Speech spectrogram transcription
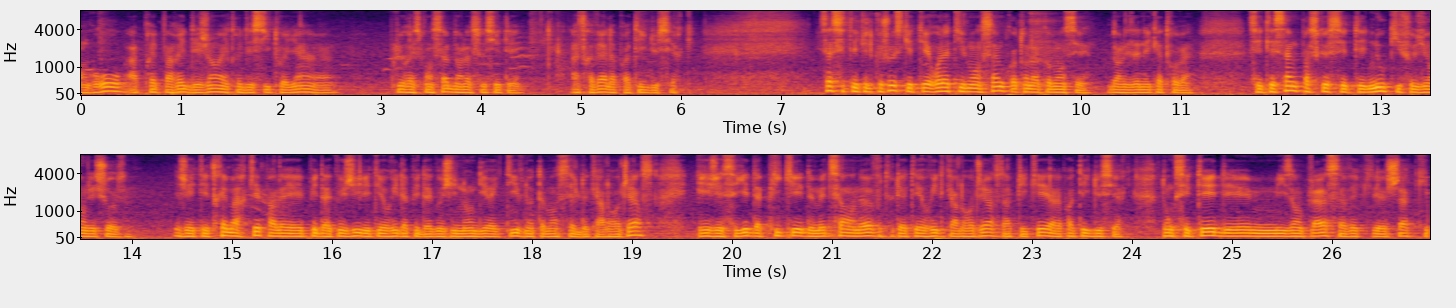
en gros, à préparer des gens à être des citoyens plus responsables dans la société à travers la pratique du cirque. Ça, c'était quelque chose qui était relativement simple quand on a commencé, dans les années 80. C'était simple parce que c'était nous qui faisions les choses. J'ai été très marqué par les pédagogies, les théories de la pédagogie non directive, notamment celle de Carl Rogers, et j'ai essayé d'appliquer, de mettre ça en œuvre, toute la théorie de Carl Rogers, appliquée à la pratique du cirque. Donc c'était des mises en place avec chaque,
